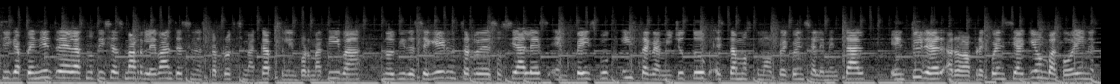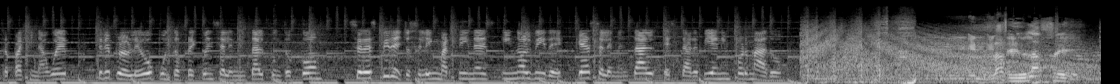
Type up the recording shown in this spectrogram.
Siga pendiente de las noticias más relevantes en nuestra próxima cápsula informativa. No olvide seguir nuestras redes sociales en Facebook, Instagram y YouTube. Estamos como Frecuencia Elemental. En Twitter, arroba frecuencia-e y nuestra página web www.frecuenciaelemental.com. Se despide Jocelyn Martínez y no olvide que es elemental estar bien informado. Enlace. Enlace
